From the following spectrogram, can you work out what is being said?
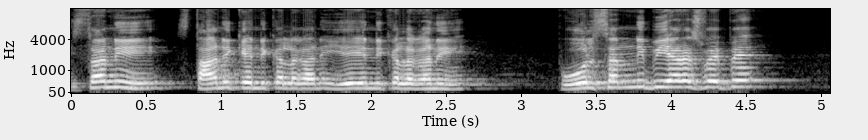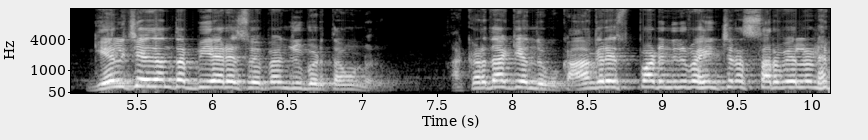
నిజాన్ని స్థానిక ఎన్నికల్లో కానీ ఏ ఎన్నికల్లో కానీ పోల్స్ అన్ని బీఆర్ఎస్ వైపే గెలిచేదంతా బీఆర్ఎస్ వైపే అని చూపెడతా ఉన్నారు. అక్కడ దాకా ఎందుకు? కాంగ్రెస్ పార్టీ నిర్వహించిన సర్వేలోనే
